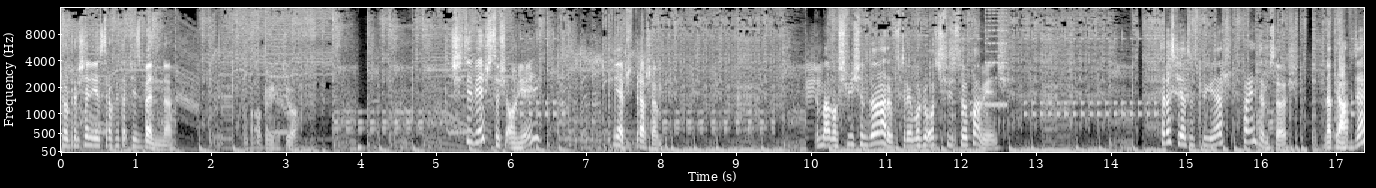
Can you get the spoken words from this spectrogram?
To określenie jest trochę takie zbędne. O to mi chodziło. Czy ty wiesz coś o niej? Nie, przepraszam. Mam 80 dolarów, które mogą odświeżyć swoją pamięć. Teraz kiedy o tym wspominasz, pamiętam coś. Naprawdę?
